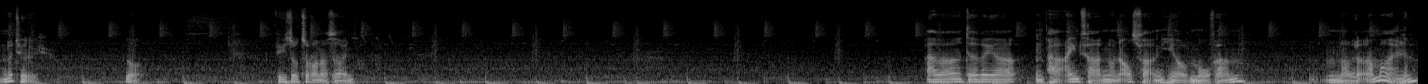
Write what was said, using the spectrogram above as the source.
Natürlich. Ja. Wie soll es auch anders sein? Aber da wir ja ein paar Einfahrten und Ausfahrten hier auf dem Hof haben, machen wir das normal, ne?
